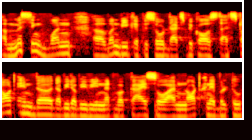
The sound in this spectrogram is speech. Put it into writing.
a missing one uh, one week episode that's because that's not in the WWE network guys. So I'm not unable to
